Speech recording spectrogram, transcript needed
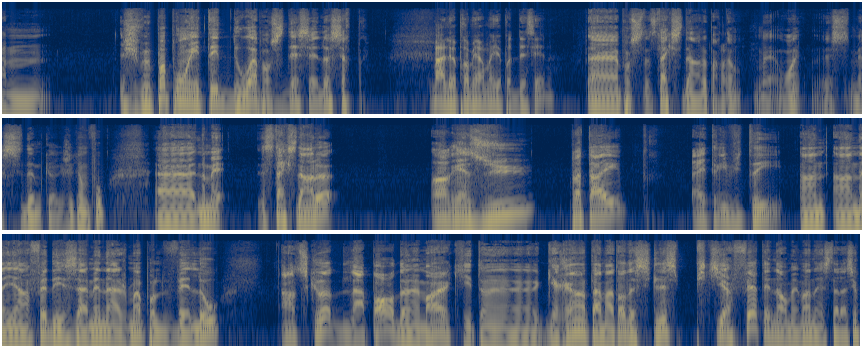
hum, je veux pas pointer de doigt pour ce décès-là, certain. Ben, là, premièrement, il n'y a pas de décès. là. Euh, pour ce- cet accident-là, pardon. Mais ouais, euh, merci de me corriger comme il faut. Euh, non, mais cet accident-là aurait dû peut-être être évité en, en ayant fait des aménagements pour le vélo. En tout cas, de la part d'un maire qui est un grand amateur de cyclisme puis qui a fait énormément d'installations.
